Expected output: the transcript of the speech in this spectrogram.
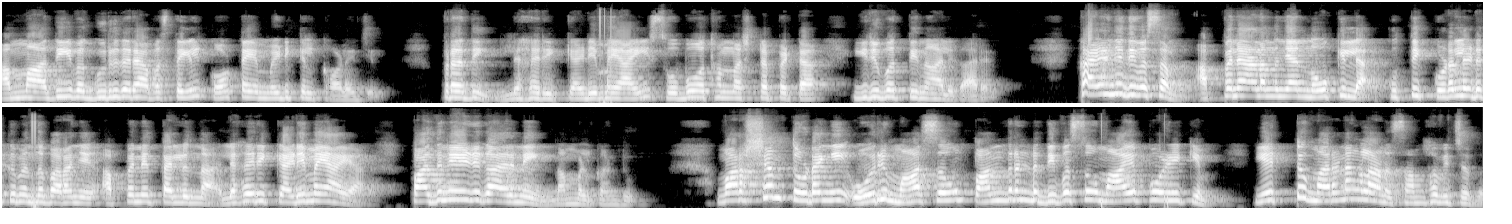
അമ്മ അതീവ ഗുരുതരാവസ്ഥയിൽ കോട്ടയം മെഡിക്കൽ കോളേജിൽ. പ്രതി ലഹരിക്ക് അടിമയായി സ്വബോധം നഷ്ടപ്പെട്ട ഇരുപത്തിനാലുകാരൻ. കഴിഞ്ഞ ദിവസം അപ്പനാണെന്ന് ഞാൻ നോക്കില്ല. കുത്തി കുടലെടുക്കുമെന്ന് പറഞ്ഞ് അപ്പനെ തല്ലുന്ന ലഹരിക്ക് അടിമയായ പതിനേഴുകാരനെയും നമ്മൾ കണ്ടു. വർഷം തുടങ്ങി ഒരു മാസവും പന്ത്രണ്ട് ദിവസവും ആയപ്പോഴേക്കും എട്ട് മരണങ്ങളാണ് സംഭവിച്ചത്.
